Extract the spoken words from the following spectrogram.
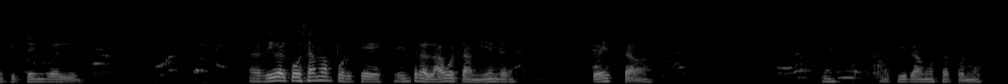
aquí tengo el arriba el cómo se llama porque entra el agua también verdad cuesta aquí la vamos a poner.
